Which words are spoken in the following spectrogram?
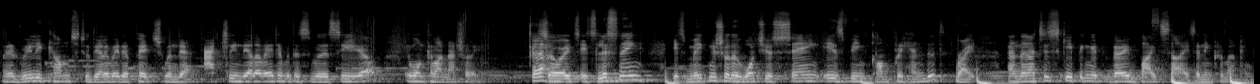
when it really comes to the elevator pitch, when they're actually in the elevator with, this, with the CEO, it won't come out naturally. Yeah. So it's, it's listening, it's making sure that what you're saying is being comprehended, Right. and then just keeping it very bite-sized and incremental.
